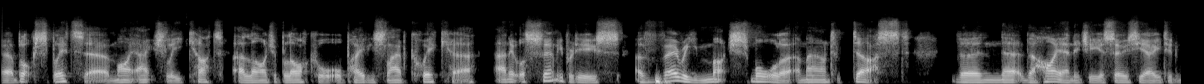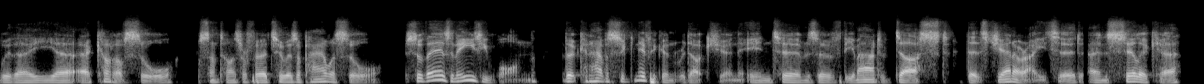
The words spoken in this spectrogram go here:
A block splitter might actually cut a larger block or, or paving slab quicker, and it will certainly produce a very much smaller amount of dust than uh, the high energy associated with a, uh, a cut-off saw, sometimes referred to as a power saw. So there's an easy one that can have a significant reduction in terms of the amount of dust that's generated and silica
